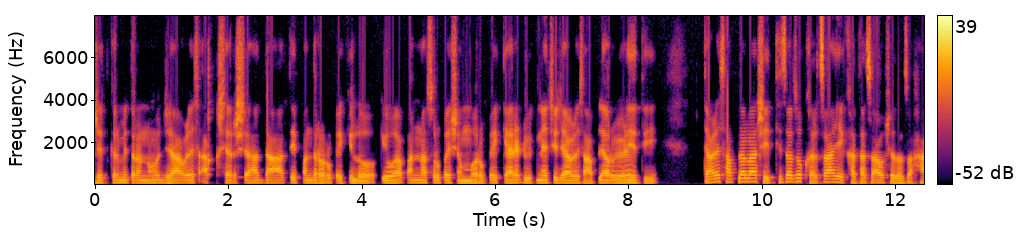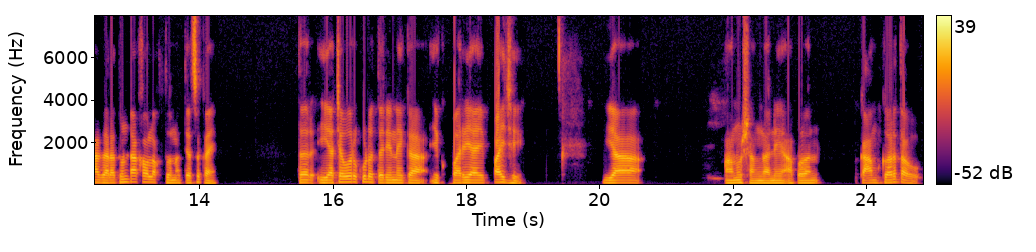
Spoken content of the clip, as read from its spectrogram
शेतकरी मित्रांनो ज्यावेळेस अक्षरशः दहा ते पंधरा रुपये किलो किंवा पन्नास रुपये शंभर रुपये कॅरेट विकण्याची ज्यावेळेस आपल्यावर वेळ येते त्यावेळेस आपल्याला शेतीचा जो खर्च आहे खताचा औषधाचा हा घरातून टाकावा लागतो ना त्याचं काय? तर याच्यावर कुठंतरी नाही का एक पर्याय पाहिजे. या अनुषंगाने आपण काम करत आहोत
